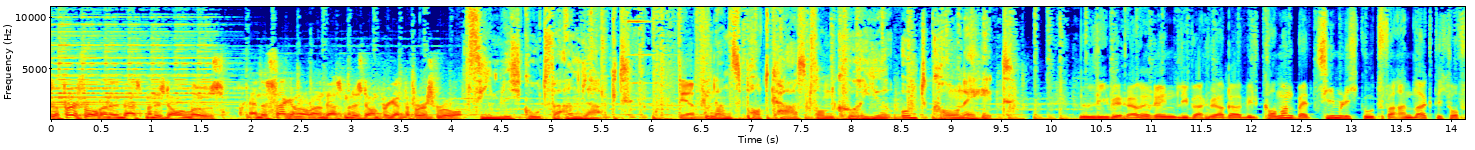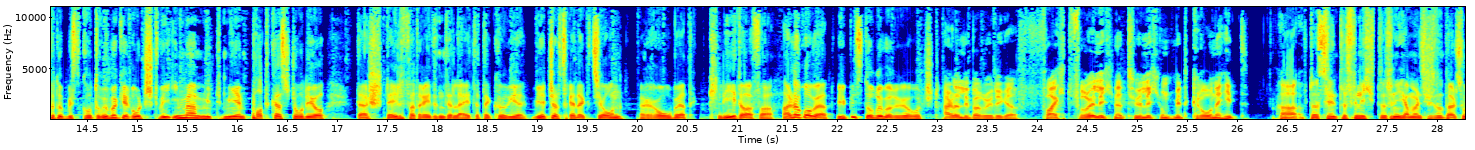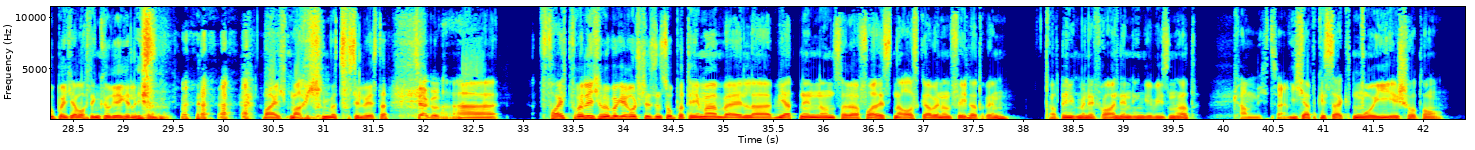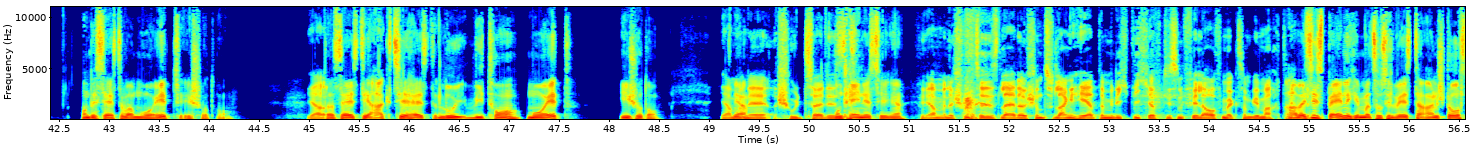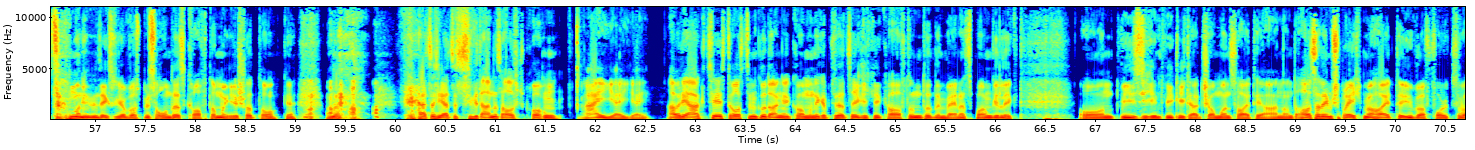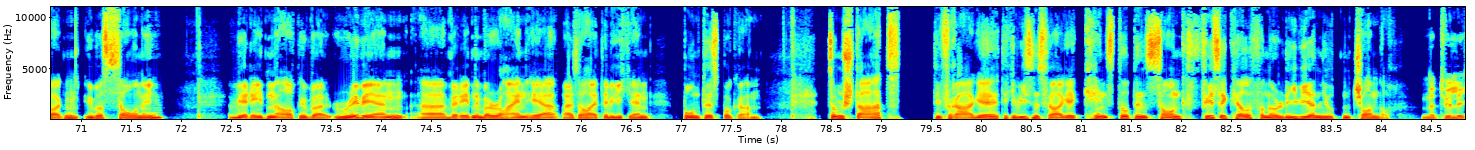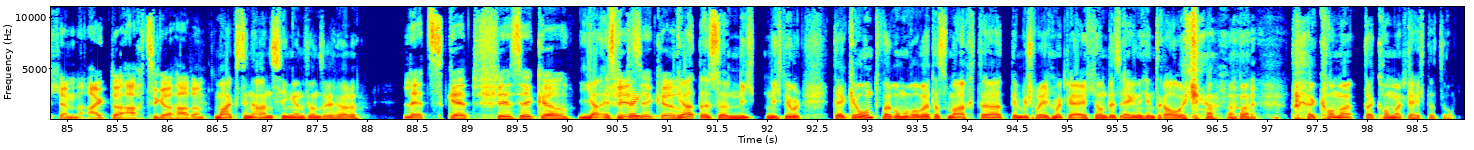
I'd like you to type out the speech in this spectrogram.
The first rule in investment is don't lose. And the second rule in investment is don't forget the first rule. Ziemlich gut veranlagt. Der Finanzpodcast von Kurier und Krone Hit. Liebe Hörerin, lieber Hörer, willkommen bei Ziemlich gut veranlagt. Ich hoffe, du bist gut rübergerutscht. Wie immer mit mir im Podcaststudio der stellvertretende Leiter der Kurier Wirtschaftsredaktion, Robert Kledorfer. Hallo Robert, wie bist du rübergerutscht? Hallo lieber Rüdiger, feucht fröhlich natürlich und mit Krone Hit. Ah, Das, das finde ich, das finde ich einmal total super. Ich habe auch den Kurier gelesen. mache ich, mache ich immer zu Silvester. Sehr gut. Äh, feuchtfröhlich rübergerutscht ist ein super Thema, weil äh, wir hatten in unserer vorletzten Ausgabe einen Fehler drin, auf den mich meine Freundin hingewiesen hat. Kann nicht sein. Ich habe gesagt Moet et Chaudron. Und es heißt aber Moet et Chaudron. ja, Das heißt, die Aktie heißt Louis Vuitton Moet et Chaudron. Ja, meine Schulzeit ist Und Hennessy, ja. ja, meine Schulzeit ist leider schon zu lange her, damit ich dich auf diesen Fehler aufmerksam gemacht habe. Aber es ist peinlich, wenn man zu Silvester anstoßt und man denkt, ja, was Besonderes kauft haben wir eh schon da. Gell? Das Herz, es wird anders ausgesprochen. Ai, ai, ai. Aber die Aktie ist trotzdem gut angekommen. Ich habe sie tatsächlich gekauft und unter den Weihnachtsbaum gelegt. Und wie sie sich entwickelt hat, schauen wir uns heute an. Und außerdem sprechen wir heute über Volkswagen, über Sony. Wir reden auch über Rivian, äh, wir reden über Ryanair, also heute wirklich ein buntes Programm. Zum Start die Frage, die Gewissensfrage, kennst du den Song Physical von Olivia Newton-John noch? Natürlich ein alter 80er Hadern. Magst du ihn ansingen für unsere Hörer? Let's get physical. Ja, es gibt ein, physical. ja, also nicht, nicht übel. Der Grund, warum Robert das macht, äh, den besprechen wir gleich und ist eigentlich ein trauriger. Da kommen wir, da kommen wir gleich dazu.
